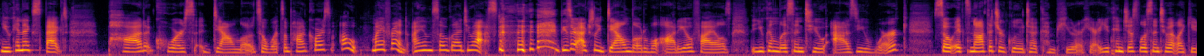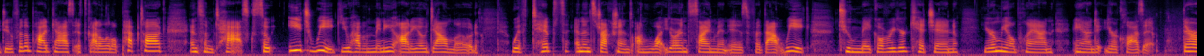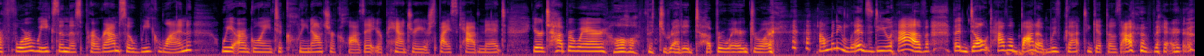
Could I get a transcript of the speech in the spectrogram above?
You can expect pod course download. So, what's a pod course? Oh, my friend, I am so glad you asked. These are actually downloadable audio files that you can listen to as you work. So, it's not that you're glued to a computer here. You can just listen to it like you do for the podcast. It's got a little pep talk and some tasks. So, each week you have a mini audio download with tips and instructions on what your assignment is for that week to make over your kitchen, your meal plan, and your closet. There are four weeks in this program. So, week one, we are going to clean out your closet, your pantry, your spice cabinet, your Tupperware. Oh, the dreaded Tupperware drawer. How many lids do you have that don't have a bottom? We've got to get those out of there.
